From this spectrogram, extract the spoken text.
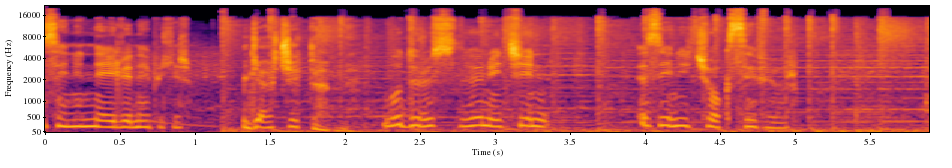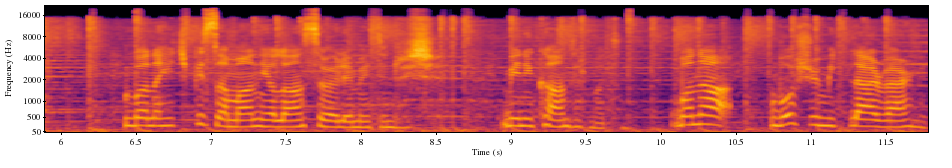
seninle evlenebilirim. gerçekten mi? Bu dürüstlüğün için seni çok seviyorum. Bana hiçbir zaman yalan söylemedin Rişi. Beni kandırmadın. Bana boş ümitler vermedin.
